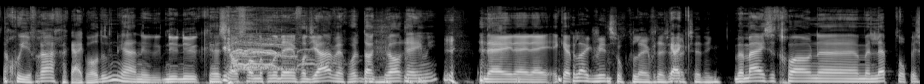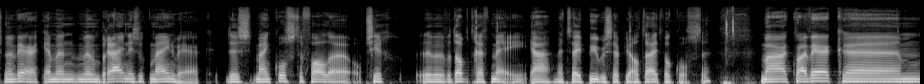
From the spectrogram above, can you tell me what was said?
Een goede vraag, ga ik eigenlijk wel doen. Ja, nu, nu, nu ik zelfstandig ondernemer van het jaar weg word. Dankjewel, Remy. Nee, nee, nee. Ik heb gelijk winst opgeleverd deze Kijk, uitzending. Bij mij is het gewoon, uh, mijn laptop is mijn werk. En mijn, mijn brein is ook mijn werk. Dus mijn kosten vallen op zich uh, wat dat betreft mee. Ja, met twee pubers heb je altijd wel kosten. Maar qua werk, uh,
